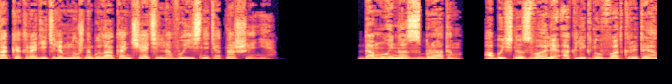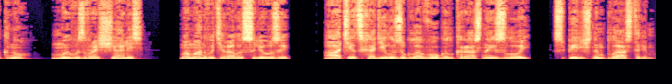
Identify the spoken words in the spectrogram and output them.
так как родителям нужно было окончательно выяснить отношения. Домой нас с братом обычно звали, окликнув в открытое окно. Мы возвращались, маман вытирала слезы, а отец ходил из угла в угол красный и злой с перечным пластырем,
